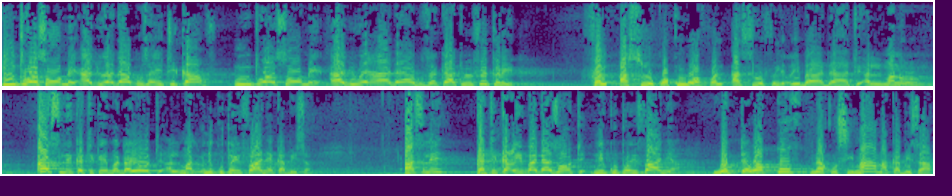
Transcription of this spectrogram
mtu asome ajue adabu za itikafu. Mtu asome ajue adabu zakatul fitri. Fal aslu kwa kuwa fal aslu fil ibadati almanu asli katika ibada yote almanu ni kutoifanya kabisa. Asli katika ibada zote ni kutoifanya. Watawakuf na kusimama kabisa.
